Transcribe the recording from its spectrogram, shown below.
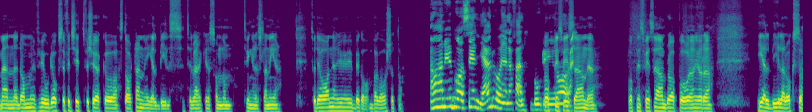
Men de gjorde också för sitt försök att starta en elbilstillverkare som de tvingades slå ner. Så det har han ju i bagaget då. Ja, han är ju bra säljare då i alla fall. Borde Förhoppningsvis är han det. Förhoppningsvis är han bra på att göra elbilar också,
